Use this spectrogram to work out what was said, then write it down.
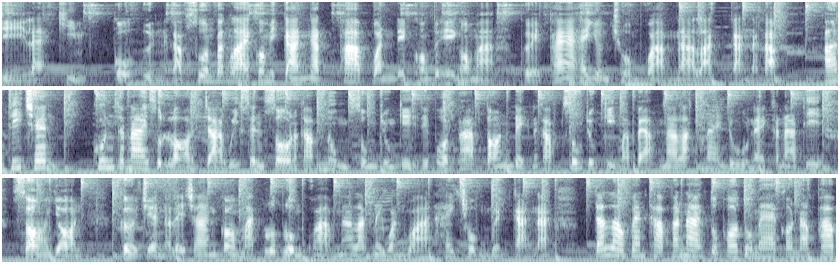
จี และคิมโกอึนนะครับ ส่วนบางรายก็มีการงัดภาพวันเด็กของตัวเองออกมาเผยแพร่ให้ยนโฉมความน่ารักกันนะครับ อาทิเช่น คุณทนายสุดหล่อจากวิเซนโซนะครับหนุ่มซุงจุงกิที่โพสต์ภาพตอนเด็กนะครับซุงจุงกิมาแบบน่ารักน่าดูในขณะที่ซอยอนเกิร์เจเนเรชันก็มักรวบรวมความน่ารักในวันวานให้ชมเหมือนกันนะ ด้านเหล่าแฟนคลับพระนางตัวพ่อตัวแม่ก็นำภาพ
